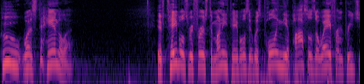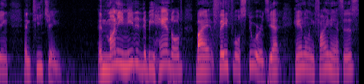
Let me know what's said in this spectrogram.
Who was to handle it? If tables refers to money tables, it was pulling the apostles away from preaching and teaching. And money needed to be handled by faithful stewards, yet handling finances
